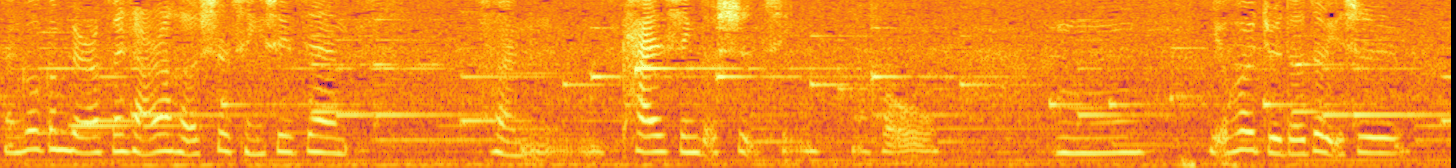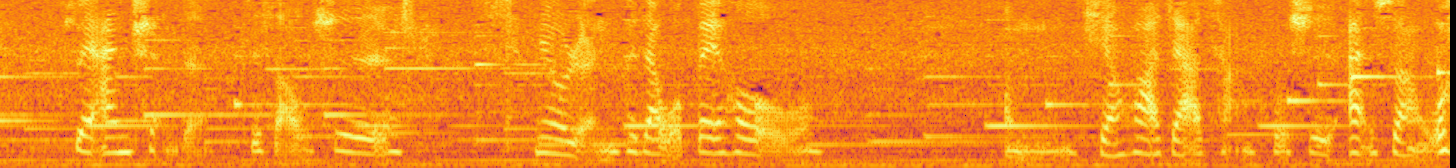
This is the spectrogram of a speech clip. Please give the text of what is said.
能够跟别人分享任何事情是一件很开心的事情，然后嗯，也会觉得这里是最安全的。至少是没有人会在我背后，嗯，闲话家常或是暗算我。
